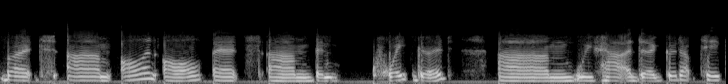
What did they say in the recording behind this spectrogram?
But um, all in all, it's um, been quite good. Um, we've had a good uptake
